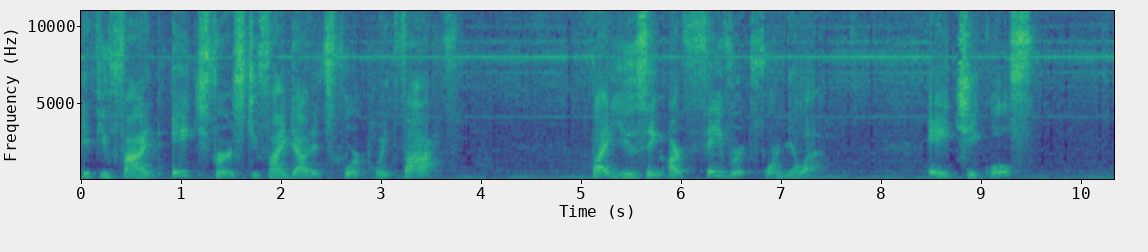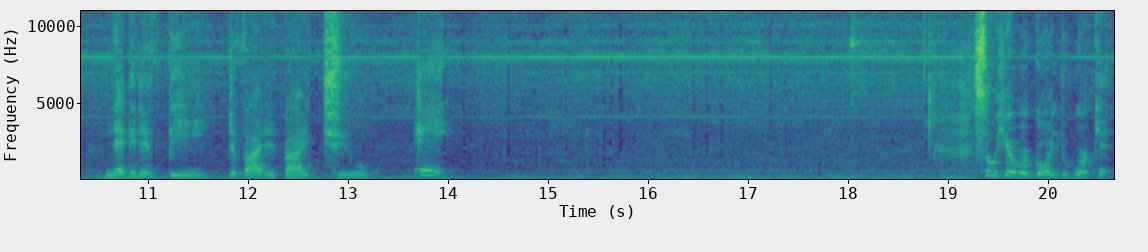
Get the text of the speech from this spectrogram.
if you find H first, you find out it's 4.5 by using our favorite formula. H equals negative B divided by 2A. So here we're going to work it.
